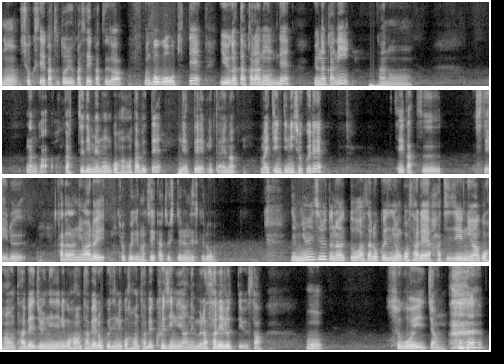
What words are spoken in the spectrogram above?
の食生活というか生活が、まあ、午後起きて夕方から飲んで夜中にあのーなんかがっつりめのご飯を食べて寝てみたいな、まあ、1日2食で生活している。体に悪い食事の生活してるんですけど。で入院するとなると朝6時に起こされ8時にはご飯を食べ12時にご飯を食べ6時にご飯を食べ9時には眠らされるっていうさ。もうすごいじゃん。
